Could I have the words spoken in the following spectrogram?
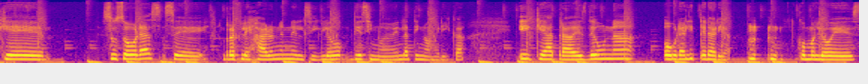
que sus obras se reflejaron en el siglo XIX en Latinoamérica y que a través de una obra literaria como lo es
